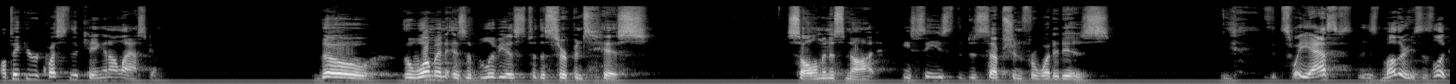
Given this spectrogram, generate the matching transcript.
I'll take your request to the king and I'll ask him. Though the woman is oblivious to the serpent's hiss, Solomon is not. He sees the deception for what it is. That's why he asks his mother, he says, Look,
